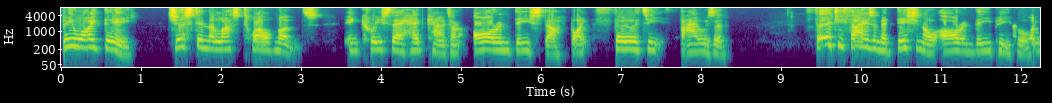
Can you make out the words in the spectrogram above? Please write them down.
BYD just in the last 12 months increased their headcount on R&D staff by 30,000. 30,000 additional R&D people one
